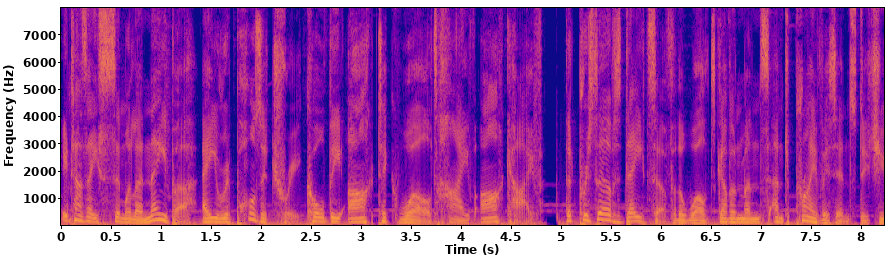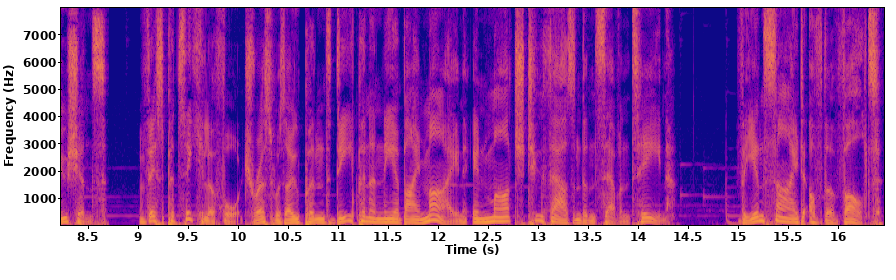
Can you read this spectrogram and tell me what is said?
It has a similar neighbor, a repository called the Arctic World Hive Archive, that preserves data for the world's governments and private institutions. This particular fortress was opened deep in a nearby mine in March 2017. The inside of the vault.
